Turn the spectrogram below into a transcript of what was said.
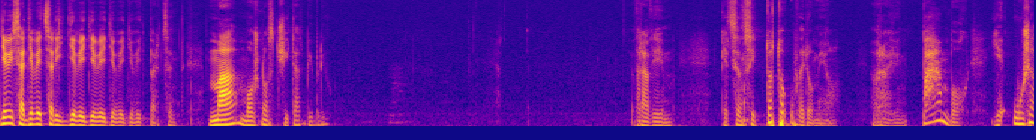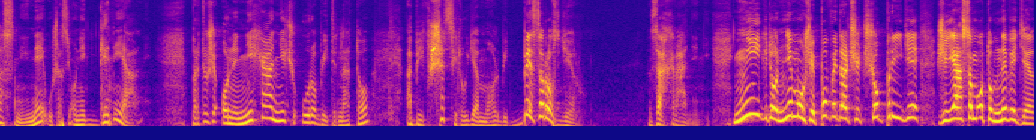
99,9999% má možnosť čítať Bibliu. Vravím, keď som si toto uvedomil, vravím, Pán Boh je úžasný, ne úžasný, on je geniálny. Pretože on nechá niečo urobiť na to, aby všetci ľudia mohli byť bez rozdielu zachránení. Nikto nemôže povedať, že čo príde, že ja som o tom nevedel.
